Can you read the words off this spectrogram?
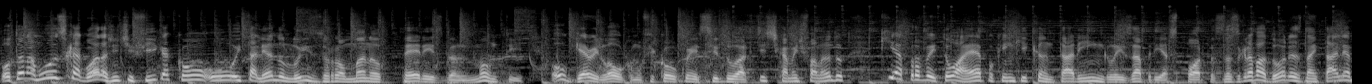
Voltando à música, agora a gente fica com o italiano Luiz Romano Pérez Belmonte, ou Gary Lowe, como ficou conhecido artisticamente falando, que aproveitou a época em que cantar em inglês abria as portas das gravadoras na Itália,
